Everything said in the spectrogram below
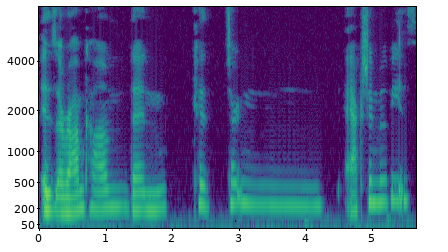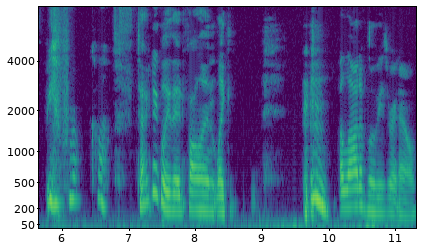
is a rom com, then could certain action movies be rom coms? Technically, they'd fall in like a lot of movies right now.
